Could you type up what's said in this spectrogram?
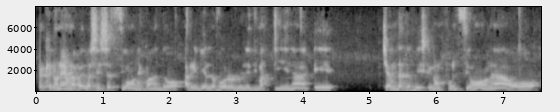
perché non è una bella sensazione quando arrivi al lavoro lunedì mattina e c'è un database che non funziona o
